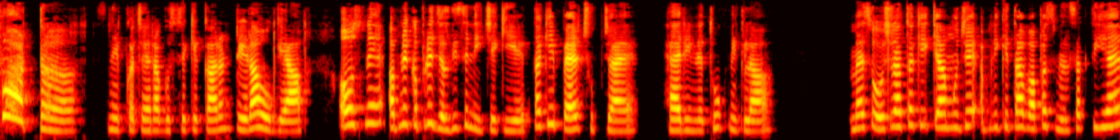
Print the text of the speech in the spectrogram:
स्नेप का चेहरा गुस्से के कारण टेढ़ा हो गया और उसने अपने कपड़े जल्दी से नीचे किए ताकि पैर छुप जाए। हैरी ने थूक निकला। मैं सोच रहा था कि क्या मुझे अपनी किताब वापस मिल सकती है?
